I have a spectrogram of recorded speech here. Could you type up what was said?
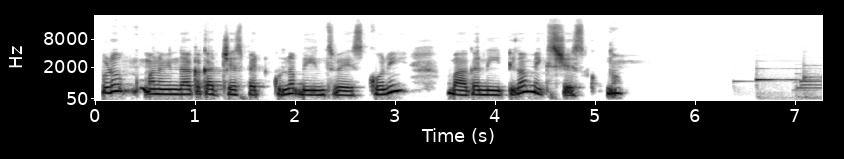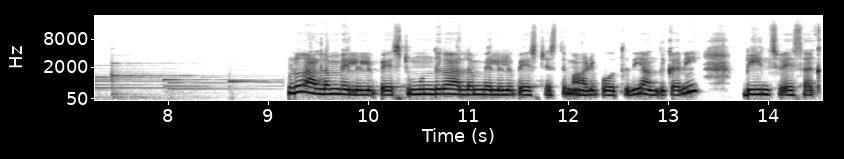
ఇప్పుడు మనం ఇందాక కట్ చేసి పెట్టుకున్న బీన్స్ వేసుకొని బాగా నీట్గా మిక్స్ చేసుకుందాం. ఇప్పుడు అల్లం వెల్లుల్లి పేస్ట్ ముందుగా అల్లం వెల్లుల్లి పేస్ట్ వేస్తే మాడిపోతుంది. అందుకని బీన్స్ వేసాక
